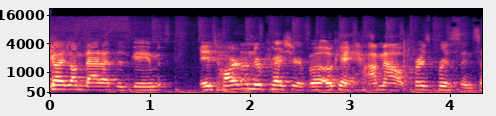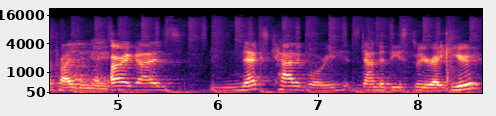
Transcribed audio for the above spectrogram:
Guys, I'm bad at this game. It's hard under pressure, but okay, I'm out. First person, surprisingly. All right, guys. Next category. It's down to these three right here.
